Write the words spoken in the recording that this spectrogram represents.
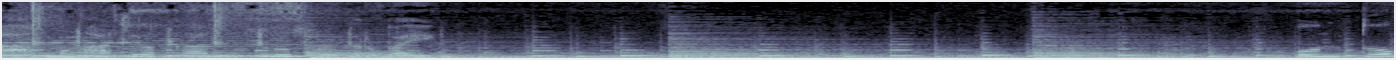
telah menghasilkan susu terbaik. Untuk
